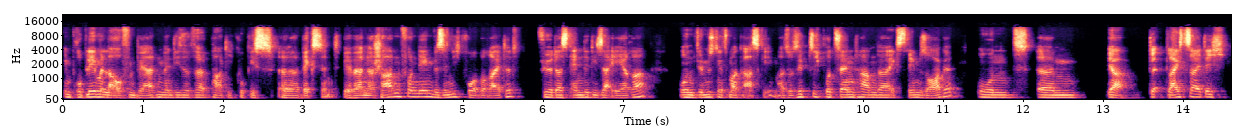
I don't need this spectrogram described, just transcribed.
in Probleme laufen werden, wenn diese Third-Party-Cookies äh, weg sind. Wir werden da Schaden von nehmen. Wir sind nicht vorbereitet für das Ende dieser Ära. Und wir müssen jetzt mal Gas geben. Also 70 Prozent haben da extrem Sorge. Und ähm, ja, gleichzeitig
